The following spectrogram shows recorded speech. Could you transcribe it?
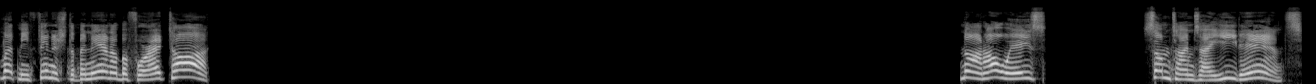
Let me finish the banana before I talk. Not always. Sometimes I eat ants.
